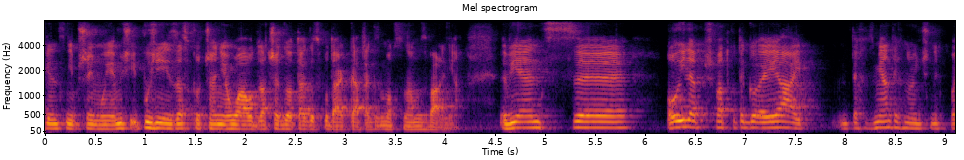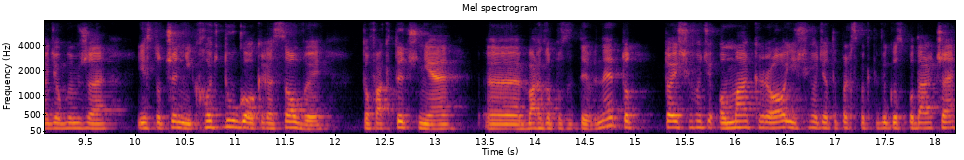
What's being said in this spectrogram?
więc nie przejmujemy się i później jest zaskoczenie, wow, dlaczego ta gospodarka tak mocno nam zwalnia. Więc yy, o ile w przypadku tego AI, tych zmian technologicznych powiedziałbym, że jest to czynnik choć długookresowy, to faktycznie yy, bardzo pozytywny, to to jeśli chodzi o makro, jeśli chodzi o te perspektywy gospodarcze,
